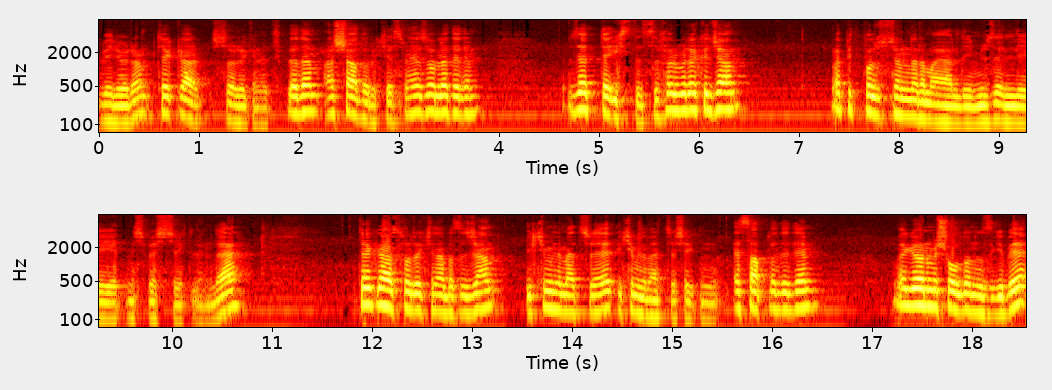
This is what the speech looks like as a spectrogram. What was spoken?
veriyorum. Tekrar sonrakine tıkladım. Aşağı doğru kesmeye zorla dedim. Z'de X'de 0 bırakacağım. Rapid pozisyonlarımı ayarlayayım 150'ye 75 şeklinde. Tekrar sonrakine basacağım. 2 mm'ye 2 mm şeklinde hesapla dedim. Ve görmüş olduğunuz gibi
